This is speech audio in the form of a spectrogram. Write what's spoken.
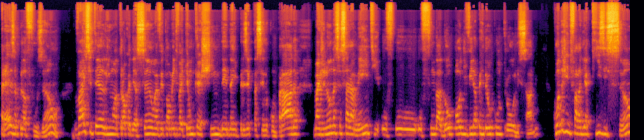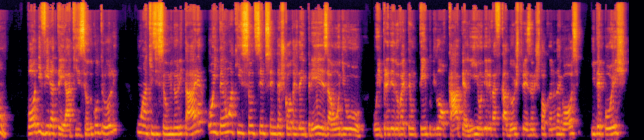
preza pela fusão, vai se ter ali uma troca de ação, eventualmente vai ter um cash-in dentro da empresa que está sendo comprada, mas não necessariamente o, o, o, fundador pode vir a perder o controle, sabe? Quando a gente fala de aquisição, pode vir a ter a aquisição do controle, uma aquisição minoritária, ou então uma aquisição de 100% das cotas da empresa, onde o, o empreendedor vai ter um tempo de lock-up ali, onde ele vai ficar dois, três anos tocando o negócio, e depois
